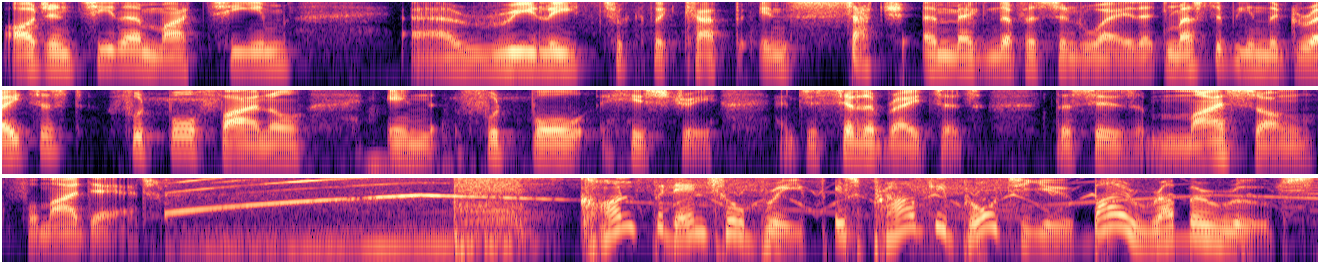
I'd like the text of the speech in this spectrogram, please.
Argentina, my team, uh, really took the cup in such a magnificent way. That must have been the greatest football final in football history. And to celebrate it, this is my song for my dad. Confidential Brief is proudly brought to you by Rubber Roofs,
